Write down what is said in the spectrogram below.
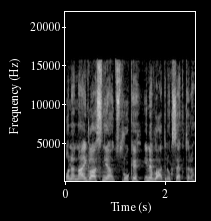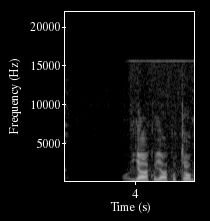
Ona najglasnija od struke i nevladinog sektora. Jako, jako trom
